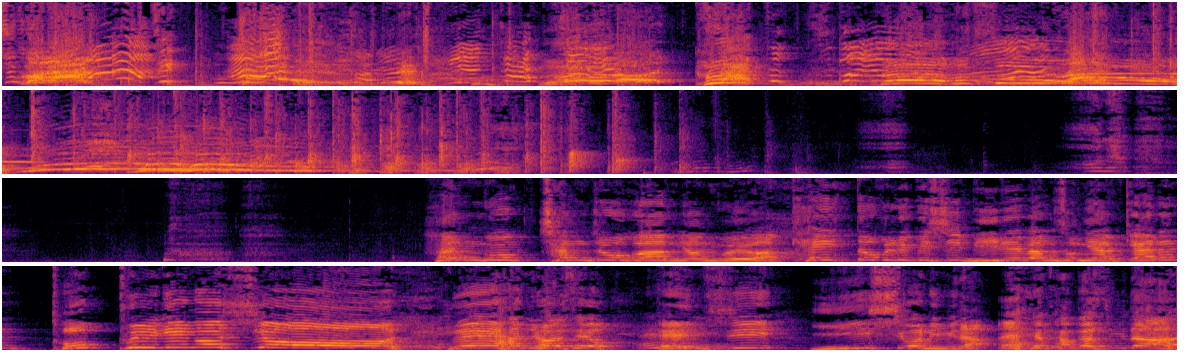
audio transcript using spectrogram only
죽어라! 자, 박수! 한국 창조과학 과학연구회와 KWBC 미래방송이 함께하는 도플갱어 쇼! 네, 안녕하세요. MC 이시원입니다. 네, 반갑습니다.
